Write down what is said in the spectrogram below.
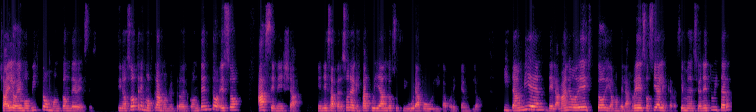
Ya lo hemos visto un montón de veces. Si nosotros mostramos nuestro descontento, eso hace mella en esa persona que está cuidando su figura pública, por ejemplo. Y también de la mano de esto, digamos, de las redes sociales que recién mencioné Twitter,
